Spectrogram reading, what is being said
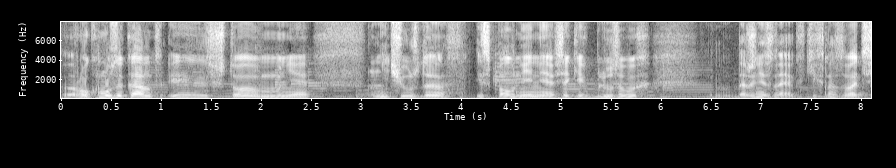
рок-музыкант и что мне не чуждо исполнение всяких блюзовых, даже не знаю, каких назвать,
